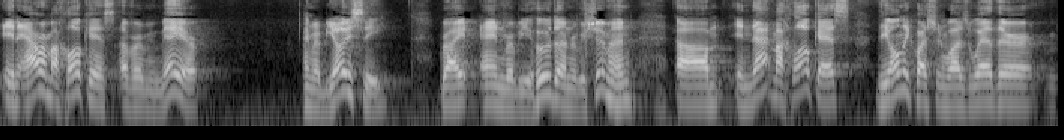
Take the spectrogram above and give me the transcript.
In our machlokes of Rabbi Meir and Rabbi Yossi, right, and Rabbi Yehuda and Rabbi Shimon, um, in that machlokes, the only question was whether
